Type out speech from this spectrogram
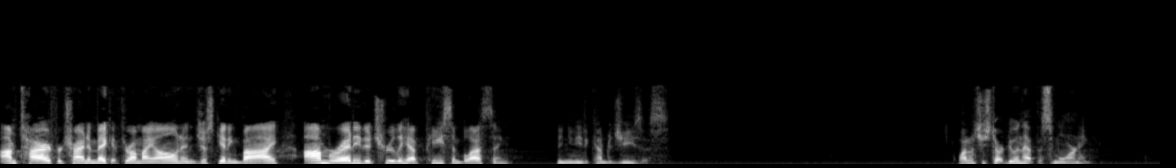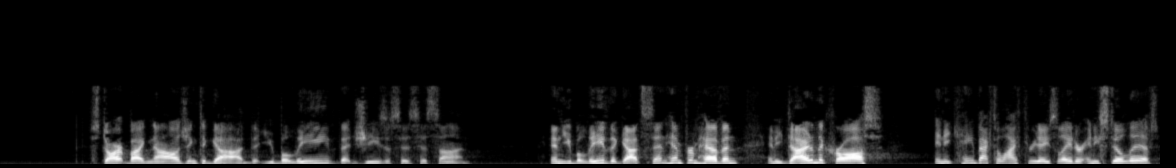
I'm tired for trying to make it through on my own and just getting by. I'm ready to truly have peace and blessing. Then you need to come to Jesus. Why don't you start doing that this morning? Start by acknowledging to God that you believe that Jesus is His Son. And you believe that God sent Him from heaven and He died on the cross and He came back to life three days later and He still lives.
